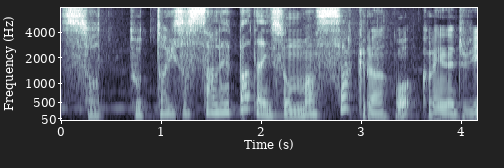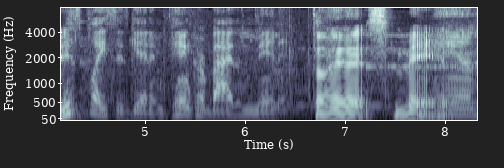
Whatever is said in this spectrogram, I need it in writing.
Co tutaj za sale badań są? Masakra. O, kolejne drzwi. To jest, man.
